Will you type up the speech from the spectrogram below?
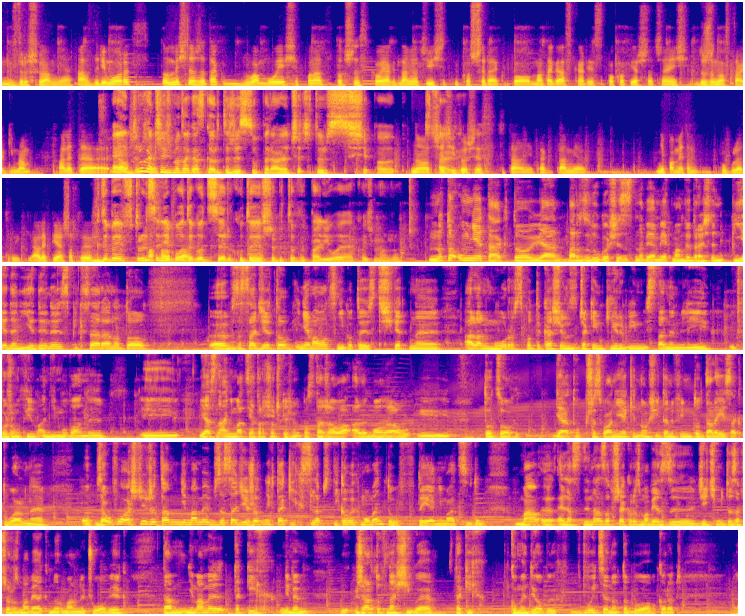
wzruszyła mnie. A z DreamWorks? No myślę, że tak wyłamuje się ponad to wszystko, jak dla mnie oczywiście tylko Shrek, bo Madagaskar jest spoko pierwsza część, dużo nostalgii mam, ale te Ej, druga części- część Madagaskaru też jest super, ale trzecia to już się pa- No trzeci to już jest totalnie tak dla mnie, nie pamiętam w ogóle trójki, ale pierwsza to jest... Gdyby w trójce nie było tego cyrku, to jeszcze by to wypaliło jakoś może. No to u mnie tak, to ja bardzo długo się zastanawiałem, jak mam wybrać ten jeden, jedyny z Pixara, no to w zasadzie to nie ma mocni, bo to jest świetny Alan Moore, spotyka się z Jackiem Kirbym i Stanem Lee i tworzą film animowany i jasna animacja troszeczkę się postarzała, ale morał i to co, ja to przesłanie jakie nosi ten film, to dalej jest aktualne. E, Zauważyłaście, że tam nie mamy w zasadzie żadnych takich slapstickowych momentów w tej animacji. To ma e, Elastyna zawsze jak rozmawia z dziećmi, to zawsze rozmawia jak normalny człowiek. Tam nie mamy takich, nie wiem, żartów na siłę, takich komediowych. W dwójce no to było akurat.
